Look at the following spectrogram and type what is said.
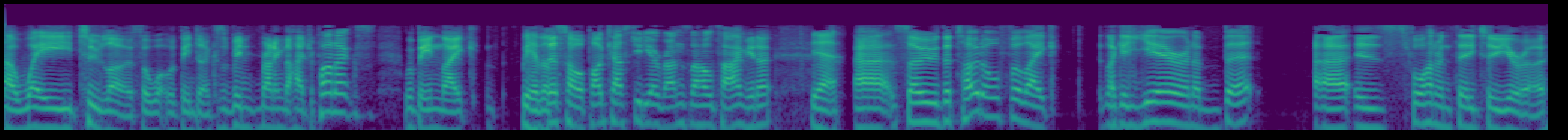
are way too low for what we've been doing because we've been running the hydroponics. We've been like We have a this whole podcast studio runs the whole time, you know. yeah. Uh, so the total for like like a year and a bit uh, is 432 euro.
